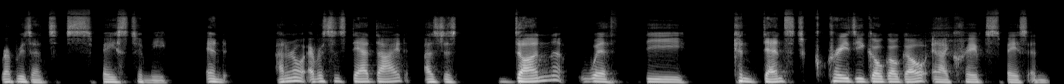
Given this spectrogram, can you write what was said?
represents space to me. And I don't know, ever since dad died, I was just done with the condensed crazy go, go, go. And I craved space. And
